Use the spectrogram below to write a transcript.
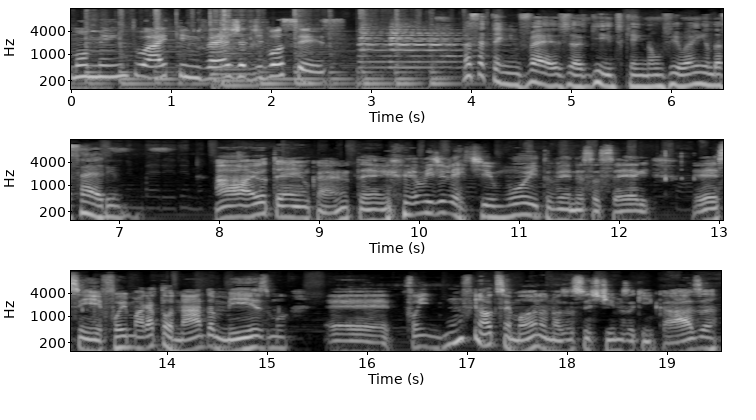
Momento ai que inveja de vocês. Você tem inveja, Gui, de quem não viu ainda a série? Ah, eu tenho, cara, eu tenho. Eu me diverti muito vendo essa série. É, assim, foi maratonada mesmo. É, foi um final de semana, nós assistimos aqui em casa.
